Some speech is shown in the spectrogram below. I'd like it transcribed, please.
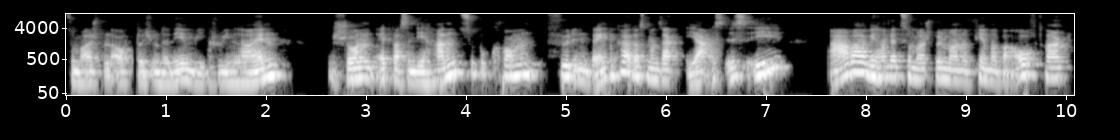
zum Beispiel auch durch Unternehmen wie Greenline schon etwas in die Hand zu bekommen für den Banker, dass man sagt, ja, es ist eh, aber wir haben jetzt zum Beispiel mal eine Firma beauftragt,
